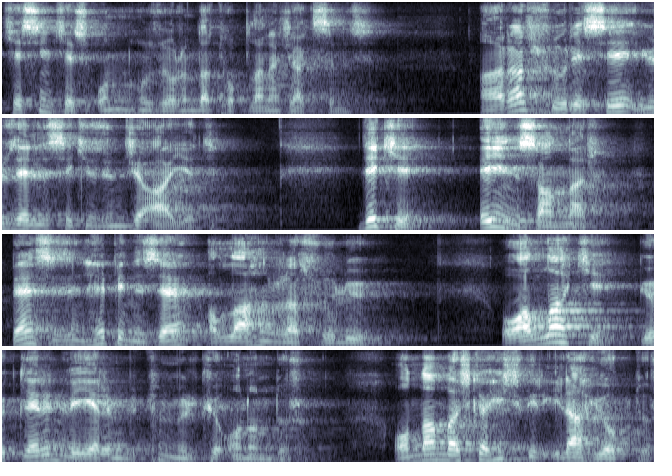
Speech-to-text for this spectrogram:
kesin kes onun huzurunda toplanacaksınız. Araf suresi 158. ayet. De ki, ey insanlar, ben sizin hepinize Allah'ın Resulüyüm. O Allah ki göklerin ve yerin bütün mülkü O'nundur. Ondan başka hiçbir ilah yoktur.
